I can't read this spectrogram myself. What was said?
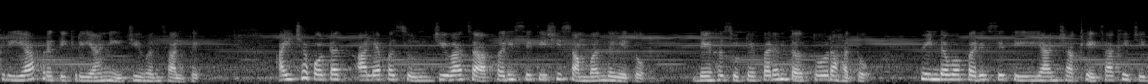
क्रिया प्रतिक्रियांनी जीवन चालते. आईच्या पोटात आल्यापासून जीवाचा परिस्थितीशी संबंध येतो. देह सुटेपर्यंत तो राहतो. पिंड व परिस्थिती यांच्या खेचाखेचीत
